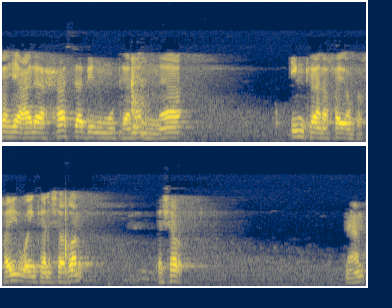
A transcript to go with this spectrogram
فهي على حسب المتمنى. إن كان خيرا فخير وإن كان شرا فشر. نعم.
